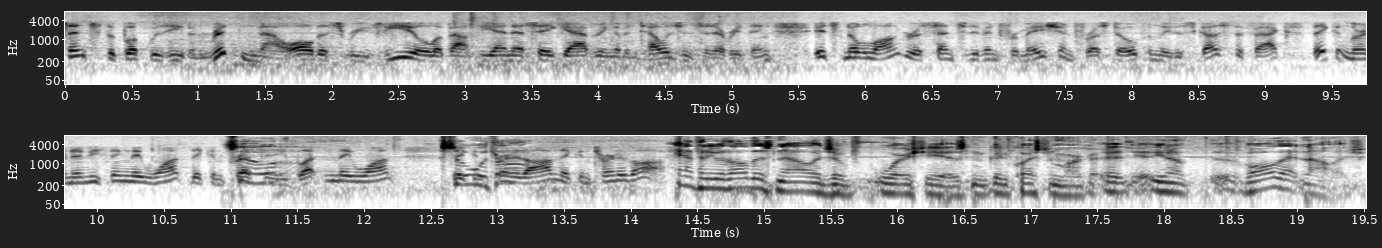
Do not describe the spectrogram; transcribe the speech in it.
since the book was even written now, all this reveal about the NSA gathering of intelligence and everything. It's no longer a sensitive information for us to openly discuss the fact. They can learn anything they want. They can press so, any button they want. So they can turn all, it on. They can turn it off. Anthony, with all this knowledge of where she is, and good question mark, uh, you know, of all that knowledge,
